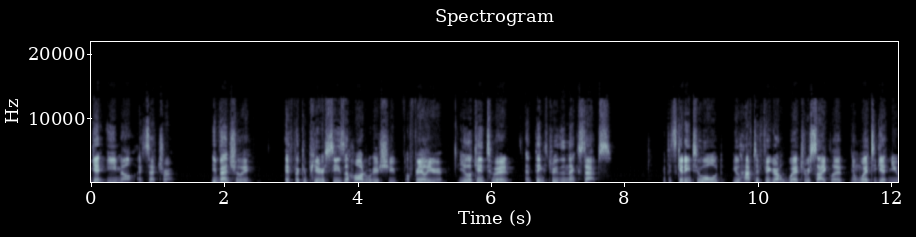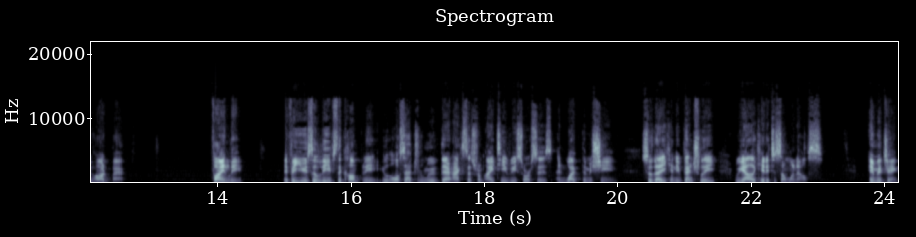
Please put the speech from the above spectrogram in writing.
get email, etc. Eventually, if a computer sees a hardware issue or failure, you look into it and think through the next steps. If it's getting too old, you'll have to figure out where to recycle it and where to get new hardware. Finally, if a user leaves the company, you'll also have to remove their access from IT resources and wipe the machine so that you can eventually reallocate it to someone else. Imaging.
